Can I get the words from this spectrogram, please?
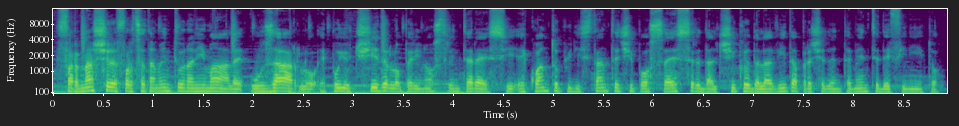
Far nascere forzatamente un animale, usarlo e poi ucciderlo per i nostri interessi è quanto più distante ci possa essere dal ciclo della vita precedentemente definito.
